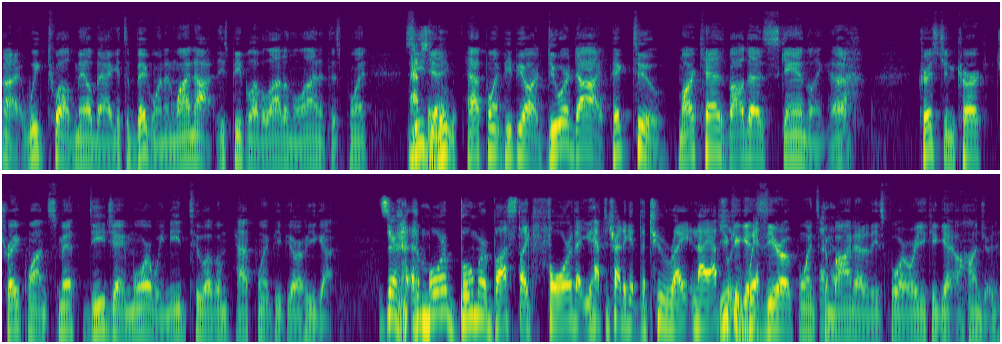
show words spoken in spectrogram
All right, week 12 mailbag. It's a big one, and why not? These people have a lot on the line at this point. CJ, Absolutely. half point PPR, do or die, pick two. Marquez, Valdes, Scantling. Ugh. Christian Kirk, Tre'Quan Smith, DJ Moore. We need two of them. Half point PPR. Who you got? Is there a more boomer bust like four that you have to try to get the two right? And I absolutely You could get zero points uh-huh. combined out of these four, or you could get a hundred.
